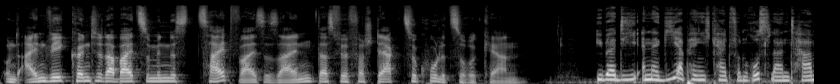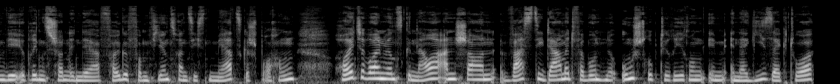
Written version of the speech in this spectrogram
Und ein Weg könnte dabei zumindest zeitweise sein, dass wir verstärkt zur Kohle zurückkehren. Über die Energieabhängigkeit von Russland haben wir übrigens schon in der Folge vom 24. März gesprochen. Heute wollen wir uns genauer anschauen, was die damit verbundene Umstrukturierung im Energiesektor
